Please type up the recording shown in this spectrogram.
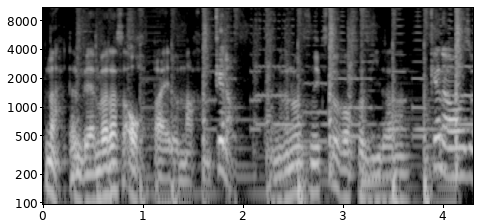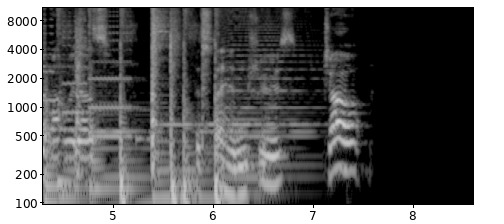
Na, dann werden wir das auch beide machen. Genau. Dann hören wir uns nächste Woche wieder. Genau, so machen wir das. Bis dahin, tschüss. Ciao.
